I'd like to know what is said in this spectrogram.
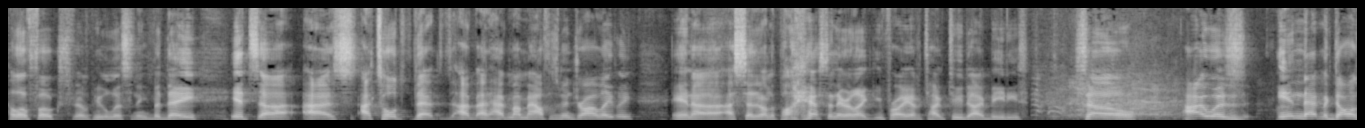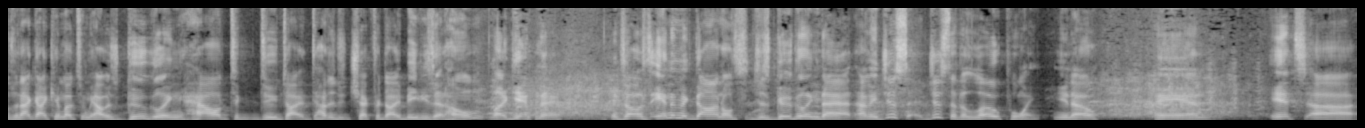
Hello, folks, the people listening. But they, it's, uh, I, I told that I've my mouth has been dry lately. And uh, I said it on the podcast, and they were like, you probably have type 2 diabetes. So I was in that McDonald's when that guy came up to me. I was Googling how to do di- how to do, check for diabetes at home, like in there. And so I was in the McDonald's just Googling that. I mean, just just at a low point, you know? And it's, uh,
